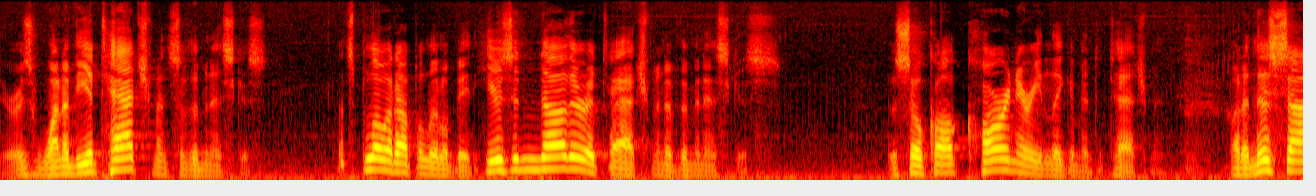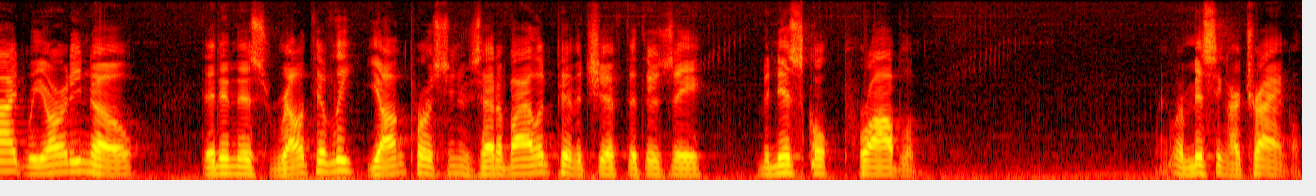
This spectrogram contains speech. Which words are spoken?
There is one of the attachments of the meniscus. Let's blow it up a little bit. Here's another attachment of the meniscus, the so-called coronary ligament attachment. But on this side, we already know that in this relatively young person who's had a violent pivot shift, that there's a meniscal problem. We're missing our triangle.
